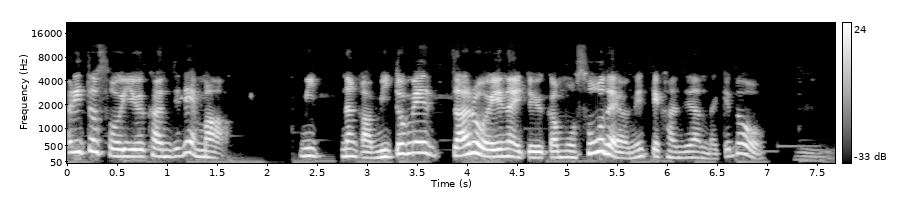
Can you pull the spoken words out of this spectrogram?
割とそういう感じで、まあ、み、なんか認めざるを得ないというか、もうそうだよねって感じなんだけど、うん。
